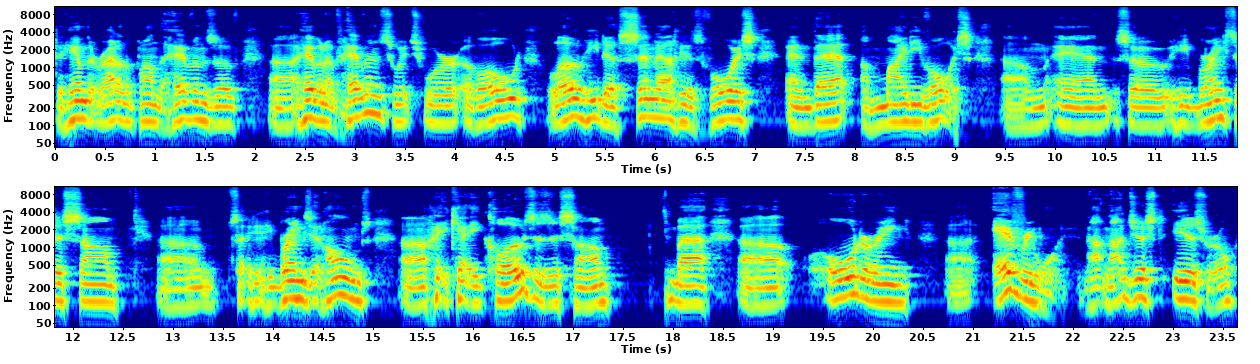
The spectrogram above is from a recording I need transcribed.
To him that rideth upon the heavens of uh, heaven of heavens, which were of old, lo, he doth send out his voice, and that a mighty voice. Um, and so he brings this psalm, um, so he brings it home. Uh, he, he, closes this psalm by uh, ordering uh, everyone not, not just Israel,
